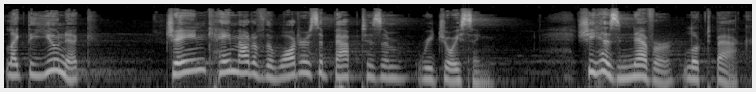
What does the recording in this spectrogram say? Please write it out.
like the eunuch, Jane came out of the waters of baptism rejoicing. She has never looked back.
